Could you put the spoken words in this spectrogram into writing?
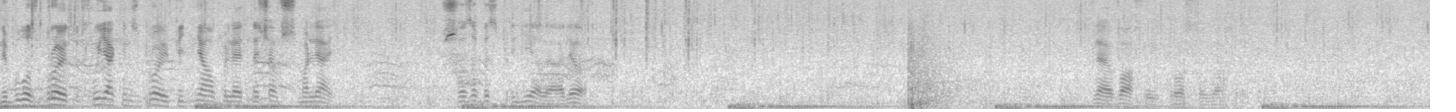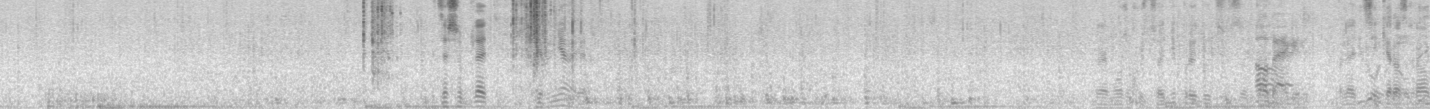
Не було зброї, тут хуяк він зброю підняв, блядь, почав шмалять. Що за безпреділи, алло? Бля, вахую, просто вахую. Це що, блядь, херня я. Бля, може хоч сьогодні пройдуть цю I'll bag стільки раз грав,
